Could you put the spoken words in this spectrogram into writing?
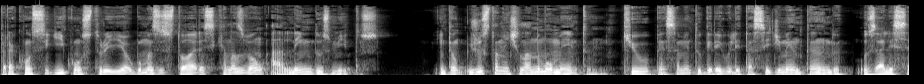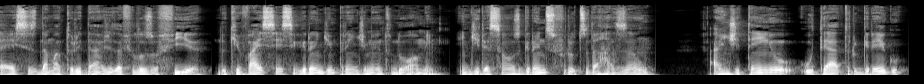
para conseguir construir algumas histórias que elas vão além dos mitos. Então, justamente lá no momento que o pensamento grego está sedimentando os alicerces da maturidade da filosofia, do que vai ser esse grande empreendimento do homem em direção aos grandes frutos da razão, a gente tem o, o teatro grego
